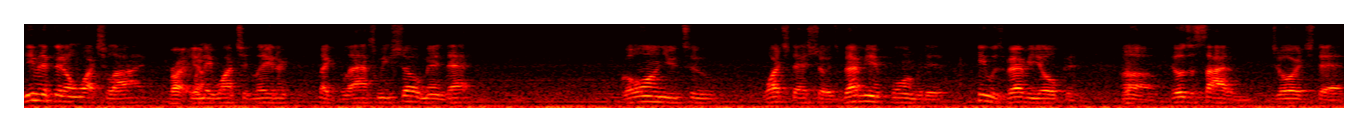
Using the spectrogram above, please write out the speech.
even if they don't watch live, Right, When yeah. they watch it later, like last week's show, man, that go on YouTube, watch that show. It's very informative. He was very open. Uh, it was a side of George that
